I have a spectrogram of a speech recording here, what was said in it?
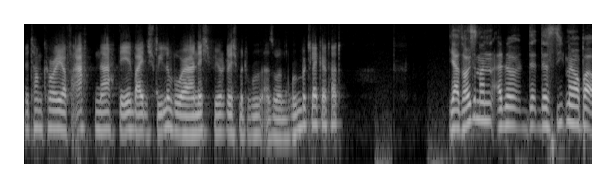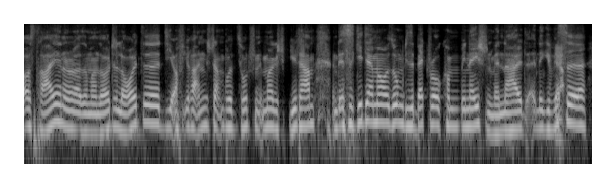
mit Tom Curry auf 8 nach den beiden Spielen, wo er nicht wirklich mit also im Ruhm bekleckert hat? Ja, sollte man, also das sieht man auch bei Australien oder so, man sollte Leute, die auf ihrer angestammten Position schon immer gespielt haben, und es geht ja immer so um diese Backrow-Combination, wenn da halt eine gewisse ja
